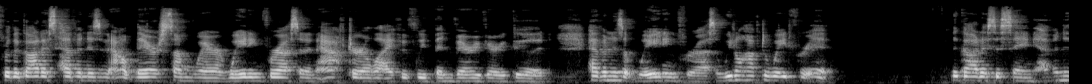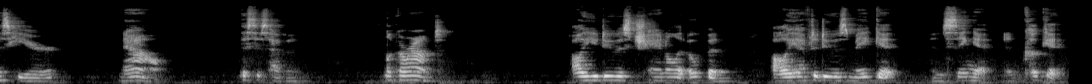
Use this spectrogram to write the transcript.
For the goddess heaven isn't out there somewhere waiting for us in an afterlife if we've been very, very good. Heaven isn't waiting for us, and we don't have to wait for it. The goddess is saying, Heaven is here now. This is heaven. Look around. All you do is channel it open. All you have to do is make it and sing it and cook it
